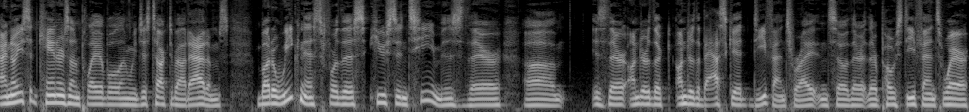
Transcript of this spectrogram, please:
I know you said Kanter's unplayable, and we just talked about Adams, but a weakness for this Houston team is their. Um, is their under the under the basket defense, right? And so their their post defense where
